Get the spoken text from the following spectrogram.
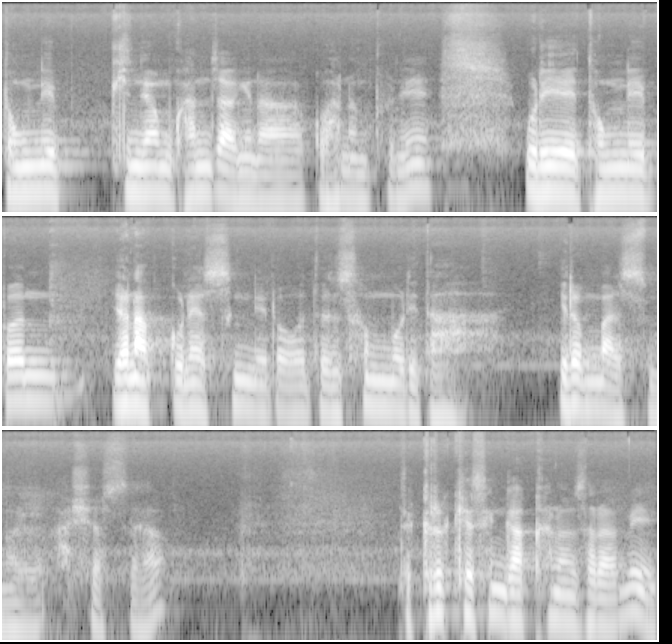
독립기념관장이라고 하는 분이 우리의 독립은 연합군의 승리로 얻은 선물이다. 이런 말씀을 하셨어요. 그렇게 생각하는 사람이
